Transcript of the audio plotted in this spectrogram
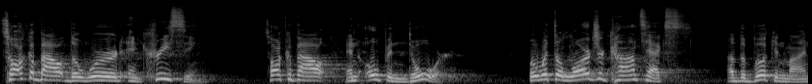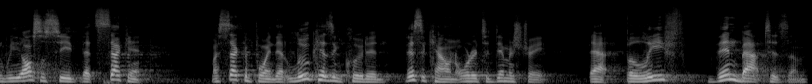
Talk about the word increasing. Talk about an open door. But with the larger context of the book in mind, we also see that second, my second point, that Luke has included this account in order to demonstrate that belief, then baptism,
